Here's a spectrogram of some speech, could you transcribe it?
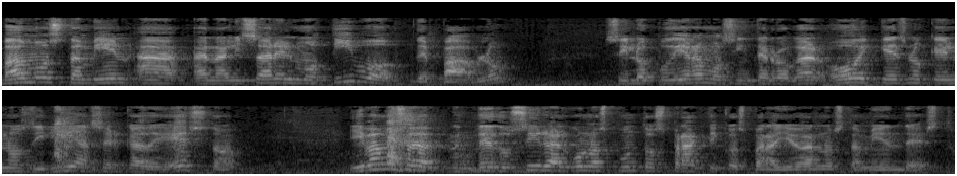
Vamos también a analizar el motivo de Pablo. Si lo pudiéramos interrogar hoy, ¿qué es lo que él nos diría acerca de esto? Y vamos a deducir algunos puntos prácticos para llevarnos también de esto.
